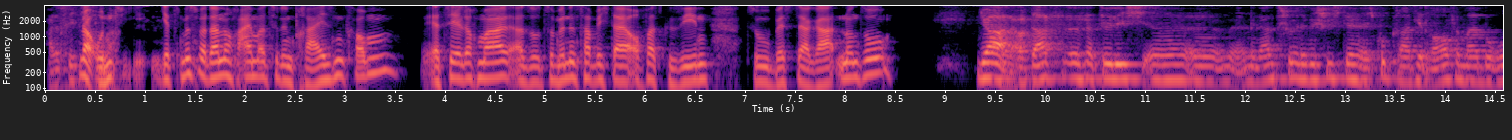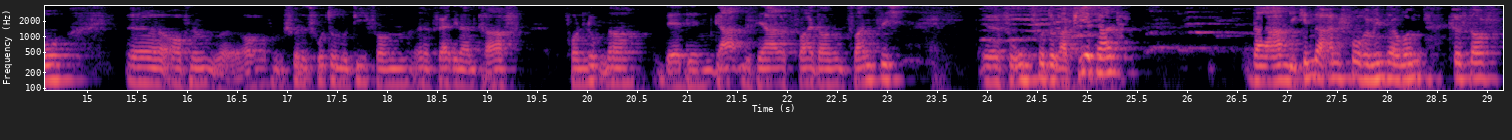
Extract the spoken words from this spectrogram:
alles richtig. Na, und jetzt müssen wir dann noch einmal zu den Preisen kommen. Erzähl doch mal, also zumindest habe ich da ja auch was gesehen zu Bester Garten und so. Ja, auch das ist natürlich äh, eine ganz schöne Geschichte. Ich gucke gerade hier drauf in meinem Büro. äh, auf, einem, auf ein schönes Fotomotiv vom äh, Ferdinand Graf von Luckner, der den Garten des Jahres 2020 äh, für uns fotografiert hat. Da haben die Kinder Anspruch im Hintergrund, Christoph.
